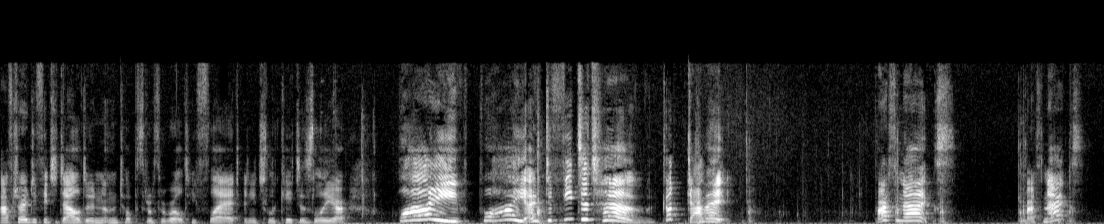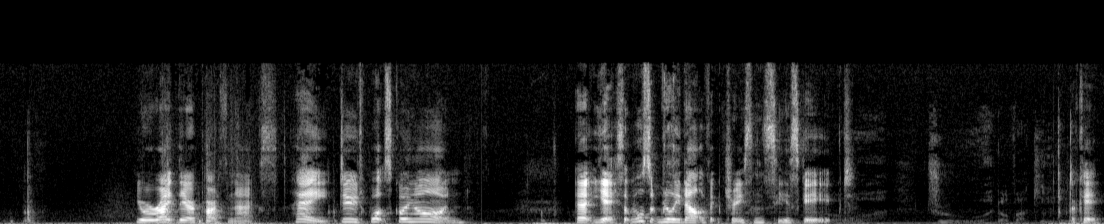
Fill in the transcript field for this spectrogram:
After I defeated Alduin on the top of the world, he fled. I need to locate his lair. Why? Why? I've defeated him! God damn it! Paarthurnax! Paarthurnax? You were right there, Paarthurnax. Hey, dude, what's going on? Uh, yes, it wasn't really an out victory since he escaped. Okay,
